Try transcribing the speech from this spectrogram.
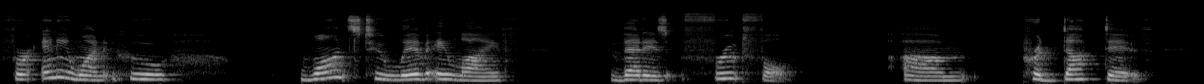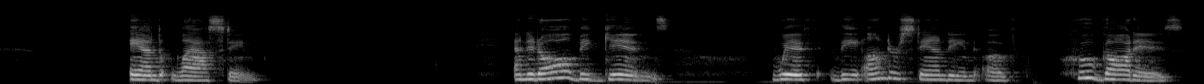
for anyone who wants to live a life that is fruitful, um, productive, and lasting. And it all begins with the understanding of who God is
